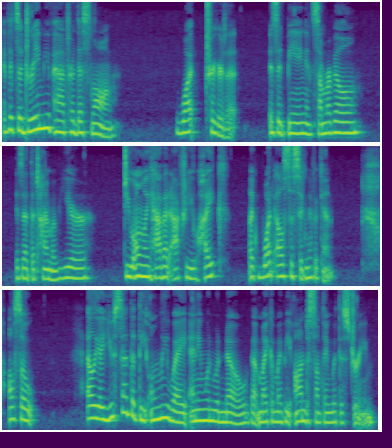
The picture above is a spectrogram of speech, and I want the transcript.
If it's a dream you've had for this long, what triggers it? Is it being in Somerville? Is it the time of year? Do you only have it after you hike? Like, what else is significant? Also, Elia, you said that the only way anyone would know that Micah might be onto something with this dream,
